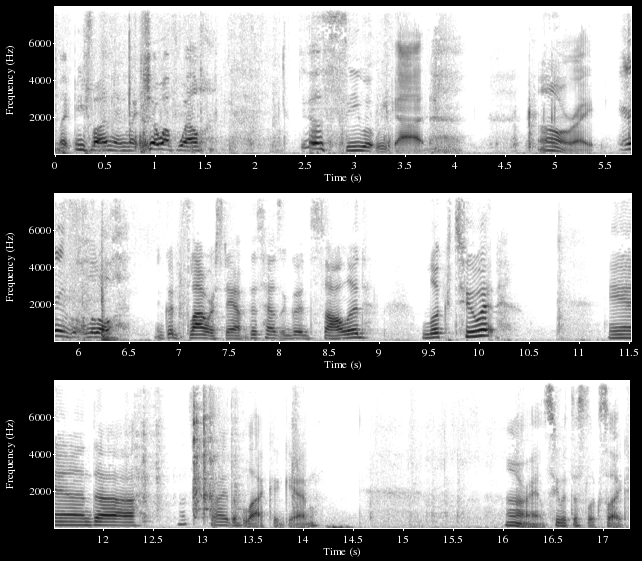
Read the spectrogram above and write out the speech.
Might be fun and might show up well. Just see what we got. All right, here's a little a good flower stamp. This has a good solid look to it. And uh, let's try the black again. All right, let's see what this looks like.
